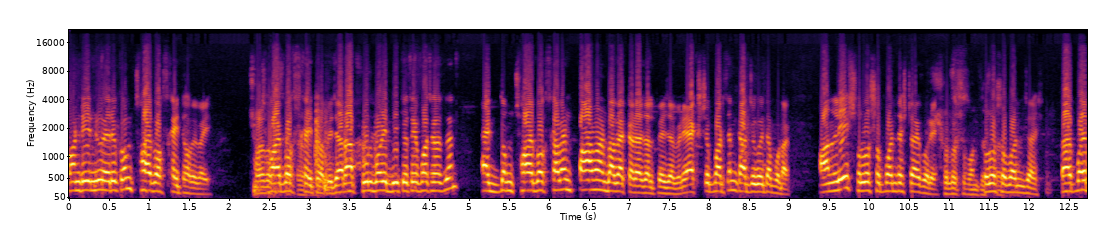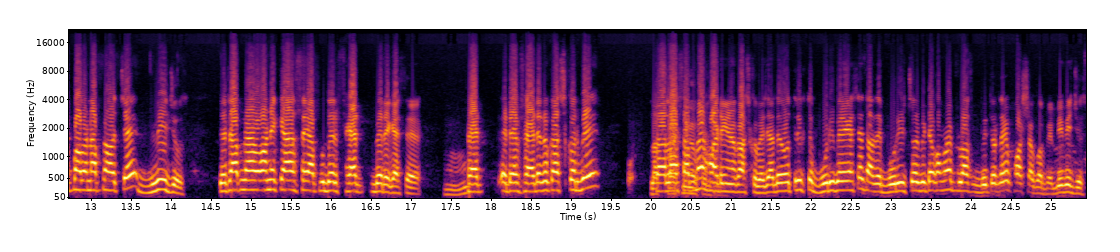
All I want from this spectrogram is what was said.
কন্টিনিউ এরকম ছয় বক্স খাইতে হবে ভাই। ছয় বক্স খাইতে খাইতে হবে। যারা ফুল বডি ভিতর থেকে ফর্সা করছেন একদম ছয় বক্স খাবেন পারমানেন্ট ভাবে একটা রেজাল্ট পেয়ে যাবেন। একশো পার্সেন্ট কার্যকরিতা প্রোডাক্ট অনলি ষোলোশো পঞ্চাশ টাকা করে। ষোলোশো পঞ্চাশ তারপরে পাবেন আপনার হচ্ছে বিবি জুস যেটা আপনার অনেকে আছে আপুদের ফ্যাট বেড়ে গেছে। ফ্যাট এটা ফ্যাটেরও কাজ করবে প্লাস আপনার হটিং এর কাজ করবে। যাদের অতিরিক্ত বুড়ি বেড়ে গেছে তাদের বুড়ির চর্বিটা কমাবে প্লাস ভিতর থেকে ফর্সা করবে বিবি জুস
